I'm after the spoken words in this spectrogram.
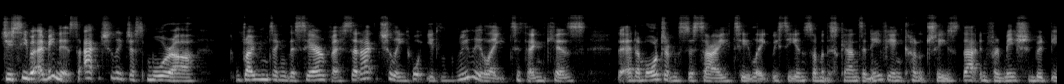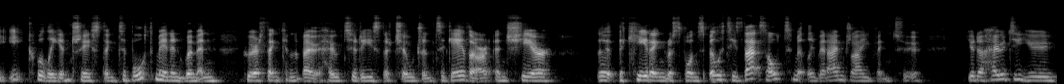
Do you see what I mean? It's actually just more a rounding the service. And actually, what you'd really like to think is that in a modern society, like we see in some of the Scandinavian countries, that information would be equally interesting to both men and women who are thinking about how to raise their children together and share the, the caring responsibilities. That's ultimately where I'm driving to. You know, how do you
